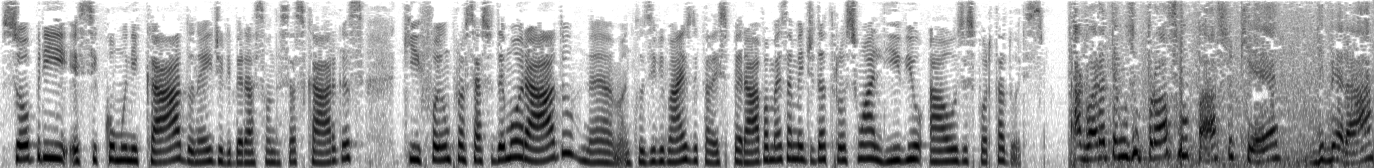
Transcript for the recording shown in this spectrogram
sobre esse comunicado né, de liberação dessas cargas, que foi um processo demorado, né, inclusive mais do que ela esperava, mas a medida trouxe um alívio aos exportadores. Agora temos o próximo passo que é liberar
